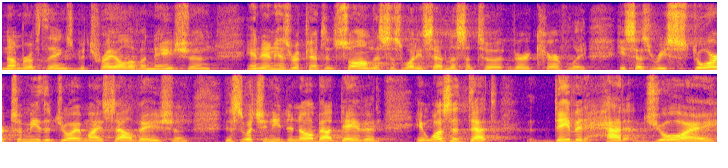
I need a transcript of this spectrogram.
number of things, betrayal of a nation. And in his repentant psalm, this is what he said. Listen to it very carefully. He says, Restore to me the joy of my salvation. This is what you need to know about David. It wasn't that David had joy,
